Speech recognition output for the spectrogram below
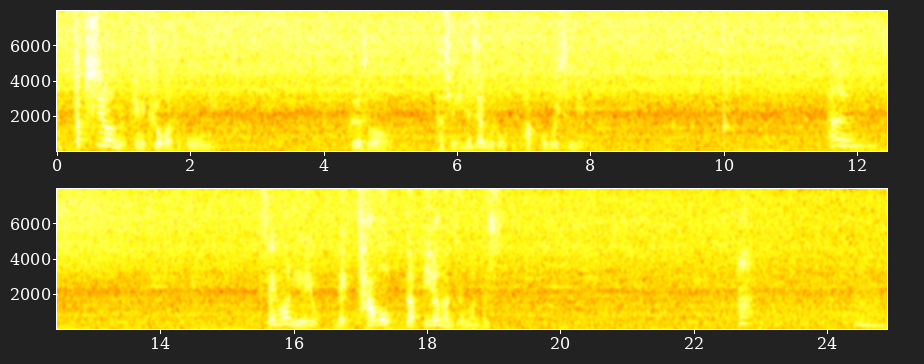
복잡스러운 느낌이 들어가지고 그래서 다시 흰색으로 바꾸고 있습니다. 다음 쌩얼이에요? 네, 자고 나 미련한 지 얼마 안 됐어. 헉! 음,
